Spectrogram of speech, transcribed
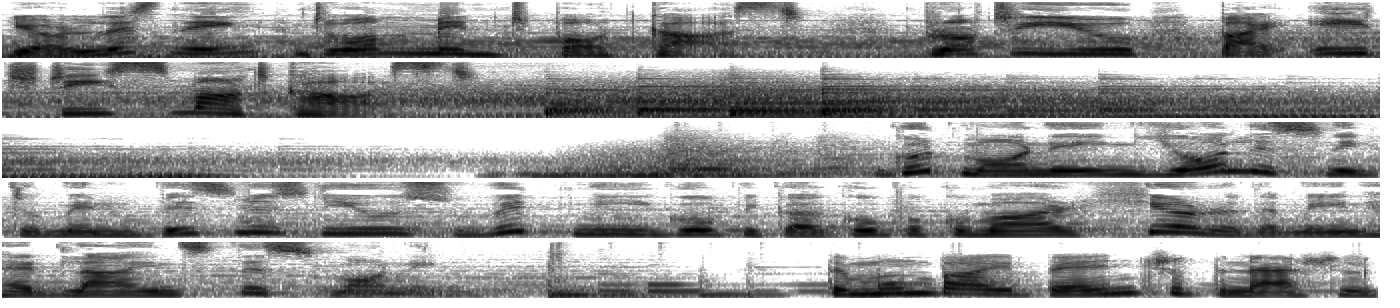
You're listening to a Mint podcast brought to you by HT Smartcast. Good morning. You're listening to Mint Business News with me, Gopika Gopakumar. Here are the main headlines this morning. The Mumbai bench of the National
